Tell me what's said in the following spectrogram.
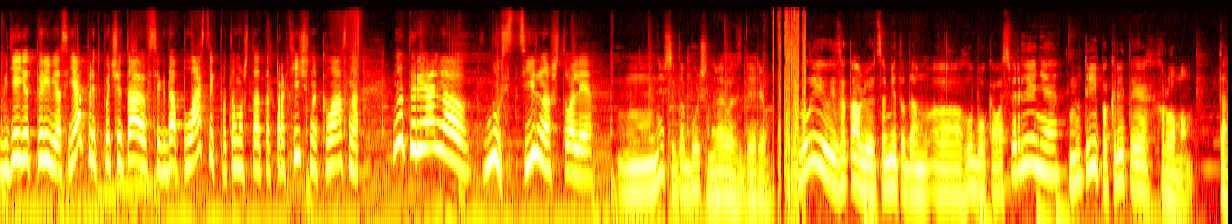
где идет перевес. Я предпочитаю всегда пластик, потому что это практично, классно. Ну, это реально, ну, стильно, что ли. Мне всегда больше нравилось дерево. Стволы изготавливаются методом э, глубокого сверления, внутри покрытые хромом. Так,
